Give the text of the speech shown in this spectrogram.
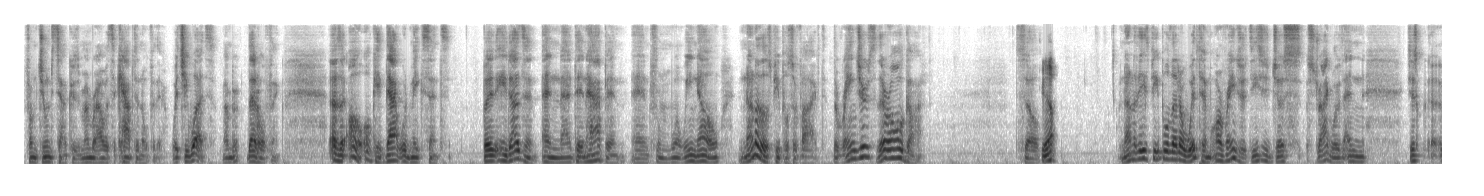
from Junestown? Because remember, I was the captain over there, which he was. Remember that whole thing. I was like, oh, okay, that would make sense. But he doesn't, and that didn't happen. And from what we know, none of those people survived. The Rangers, they're all gone. So, Yep. none of these people that are with him are Rangers. These are just stragglers. And just uh,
